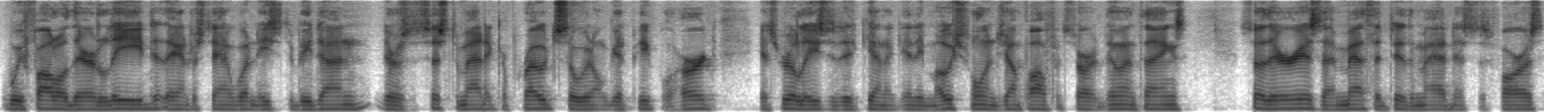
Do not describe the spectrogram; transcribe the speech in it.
we follow their lead. They understand what needs to be done. There's a systematic approach so we don't get people hurt. It's real easy to kind of get emotional and jump off and start doing things. So there is a method to the madness as far as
